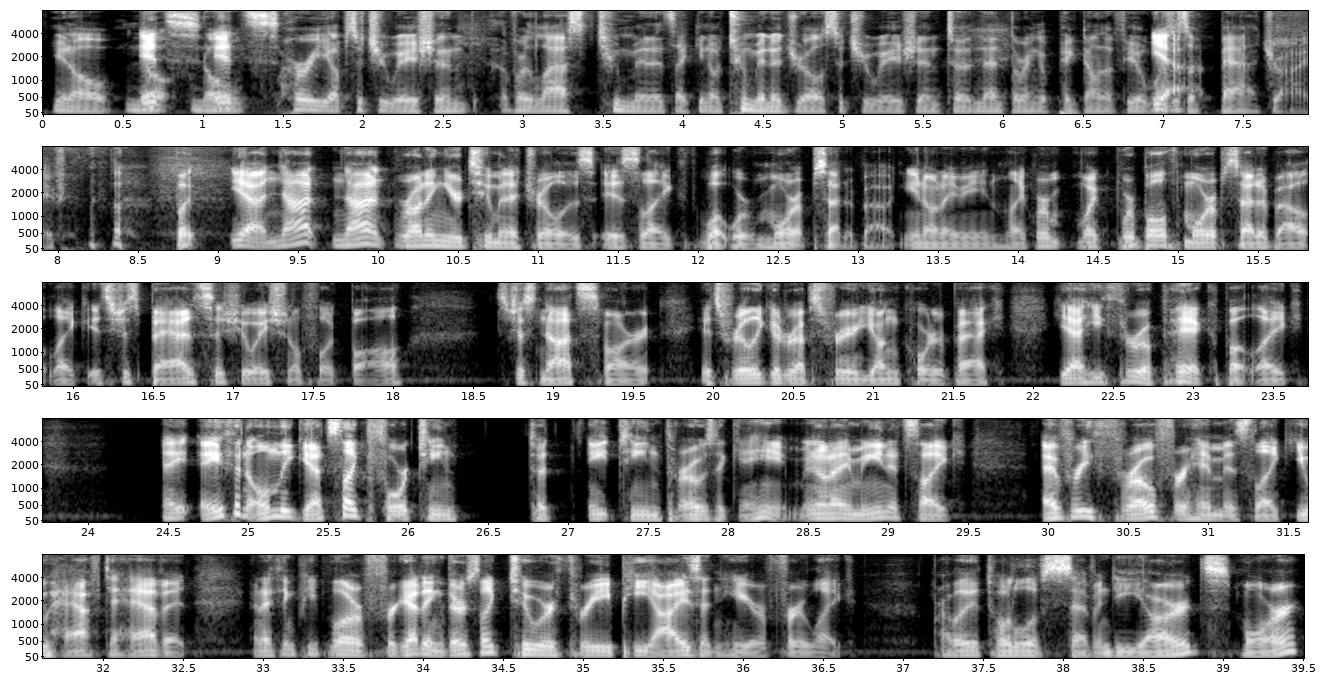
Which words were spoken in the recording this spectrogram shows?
you know, no, It's- no it's- hurry up situation for the last two minutes, like you know, two minute drill situation, to then throwing a pick down the field was just Yeah. a bad drive. But yeah, not not running your two minute drill is is like what we're more upset about. You know what I mean? Like we're like we're both more upset about like it's just bad situational football. It's just not smart. It's really good reps for a young quarterback. Yeah, he threw a pick, but like A- Athan only gets like 14 to 18 throws a game. You know what I mean? It's like every throw for him is like you have to have it. And I think people are forgetting there's like two or three PIs in here for like probably a total of 70 yards more.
